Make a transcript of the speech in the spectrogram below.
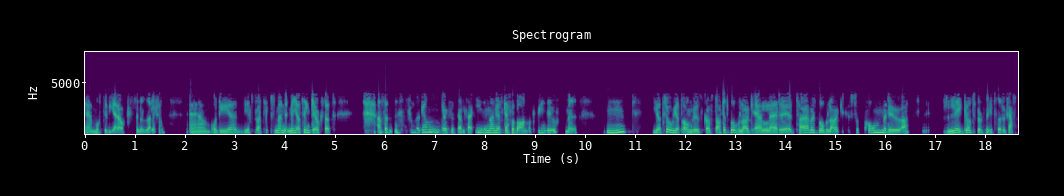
eh, motivera och förnya. Liksom. Eh, och det, det är ett bra tips. Men, men jag tänker också att alltså, frågan var också ställd här, innan jag skaffar barn och binder upp mig. Mm. Jag tror ju att om du ska starta ett bolag eller ta över ett bolag så kommer du att lägga otroligt mycket tid och kraft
